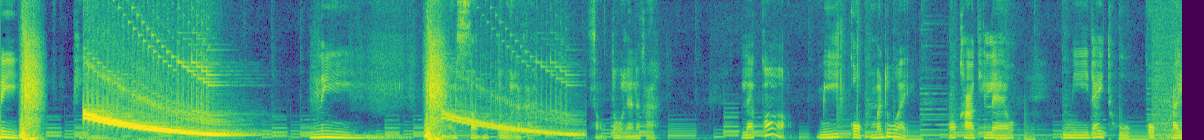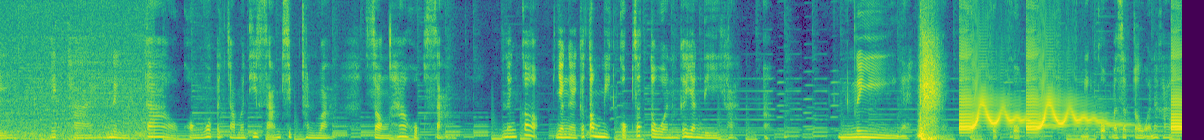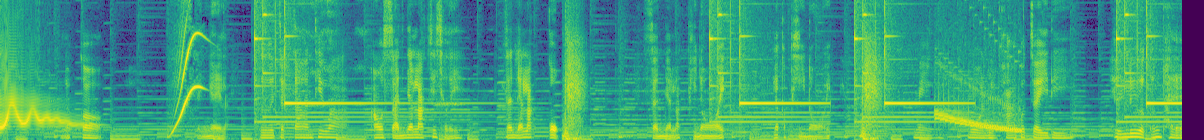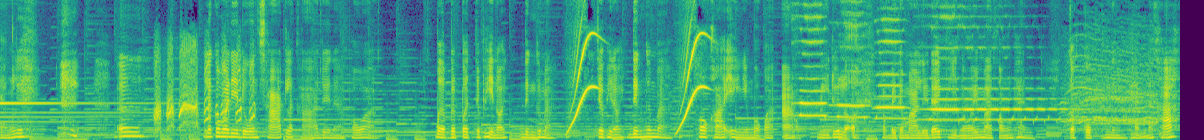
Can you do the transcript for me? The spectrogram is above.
นี่ ผีนี่น้อยสองตัวแล้วค่ะสองตัวแล้วนะคะ แล้วก็มีกบมาด้วย เพราะคราวที่แล้ว มีได้ถูกกบไปเลขท้าย 19 ของงวดประจำวันที่ 30ธันวา2563 นั่นก็ยังไงก็ต้องมีกบสักตัวหนึ่งก็ยังดีค่ะอะนี่ไงกบกบ มีกบมาสักตัวนะคะ แล้วก็ยังไงล่ะเกิดจากการที่ว่าเอาสัญลักษณ์เฉยๆสัญลักษณ์กบ สัญลักษณ์ผีน้อย แล้วก็ผีน้อย ไม่วอนลูกค้าก็ใจดี ให้เลือกทั้งแผงเลย เออ แล้วก็ไม่ได้โดนชาร์จราคาด้วยนะ เพราะว่า เปิดเปิดเปิดจะผีน้อยดึงขึ้นมา เจอผีน้อยดึงขึ้นมาพ่อค้าเองยังบอกว่าอ้าวมีด้วยเหรอทำไปทำมาเลยได้ผีน้อยมาสองแผ่น กับกบหนึ่งแผ่นนะคะ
